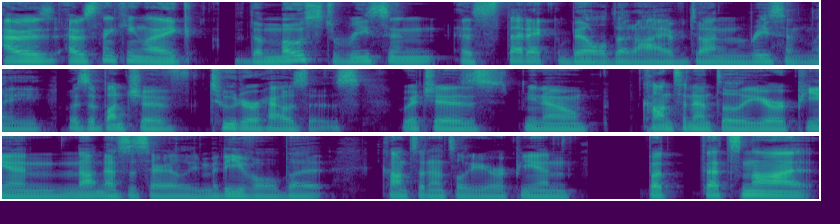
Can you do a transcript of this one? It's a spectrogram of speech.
I was I was thinking like the most recent aesthetic build that I've done recently was a bunch of Tudor houses, which is you know continental European, not necessarily medieval, but continental European. But that's not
